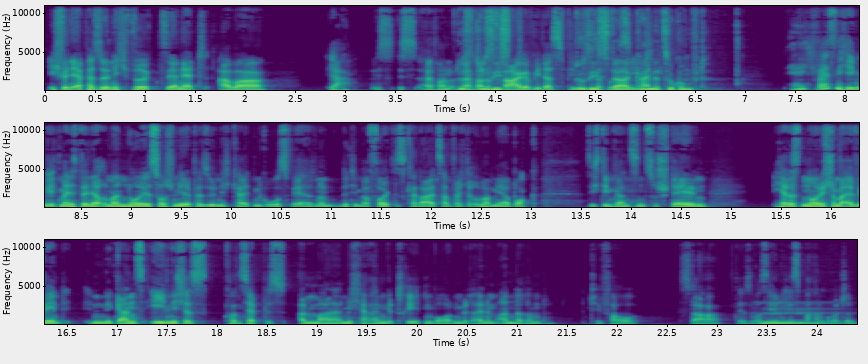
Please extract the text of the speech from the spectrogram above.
Ich finde, er persönlich wirkt sehr nett, aber ja, es ist einfach, Du- einfach du eine siehst- Frage, wie das, wie Du siehst das so da zieht. keine Zukunft. Ja, ich weiß nicht, irgendwie, ich meine, es werden ja auch immer neue Social Media Persönlichkeiten groß werden und mit dem Erfolg des Kanals haben vielleicht auch immer mehr Bock, sich dem Ganzen zu stellen. Ich hatte es neulich schon mal erwähnt, ein ganz ähnliches Konzept ist an mal an mich herangetreten worden mit einem anderen TV-Star, der sowas Hm. ähnliches machen wollte.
